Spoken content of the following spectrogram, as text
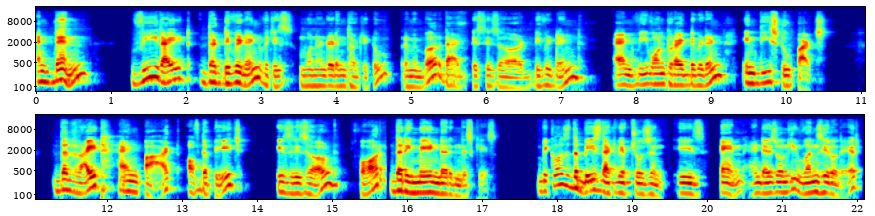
and then we write the dividend which is 132 remember that this is a dividend and we want to write dividend in these two parts the right hand part of the page is reserved for the remainder in this case. Because the base that we have chosen is 10 and there is only one zero there,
